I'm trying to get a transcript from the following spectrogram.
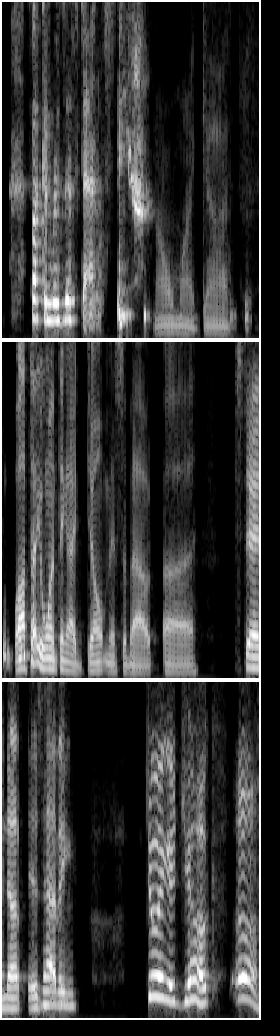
fucking resistance. Oh my god. Well, I'll tell you one thing I don't miss about uh, stand up is having doing a joke. Ugh.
